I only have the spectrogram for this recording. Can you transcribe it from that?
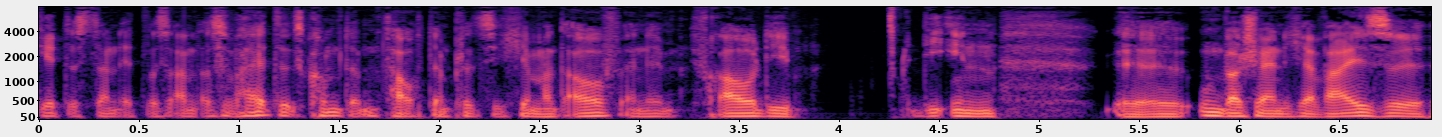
geht es dann etwas anders weiter. Es kommt dann taucht dann plötzlich jemand auf, eine Frau, die die ihn äh, unwahrscheinlicherweise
